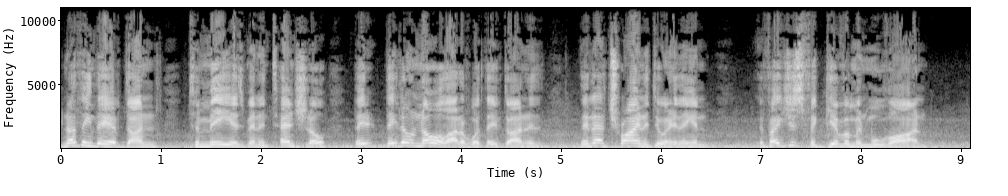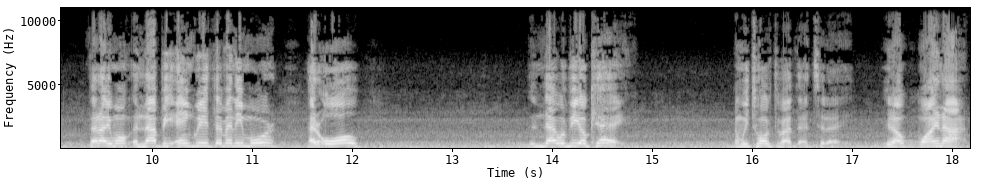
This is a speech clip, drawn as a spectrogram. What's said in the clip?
Nothing they have done to me has been intentional. They they don't know a lot of what they've done, and they're not trying to do anything. And if I just forgive them and move on, then I won't and not be angry at them anymore at all. Then that would be okay. And we talked about that today. You know, why not?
